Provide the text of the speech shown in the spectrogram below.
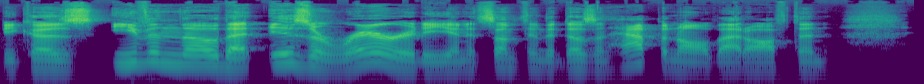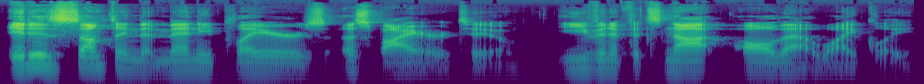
because even though that is a rarity and it's something that doesn't happen all that often, it is something that many players aspire to, even if it's not all that likely.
